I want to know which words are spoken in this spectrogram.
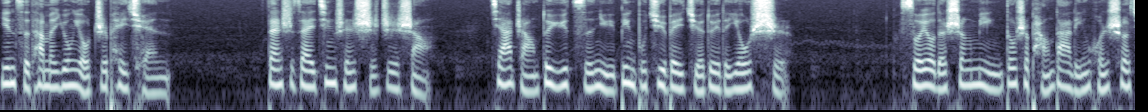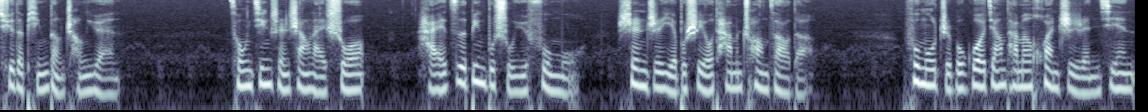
因此他们拥有支配权。但是在精神实质上，家长对于子女并不具备绝对的优势。所有的生命都是庞大灵魂社区的平等成员。从精神上来说，孩子并不属于父母，甚至也不是由他们创造的。父母只不过将他们换至人间。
